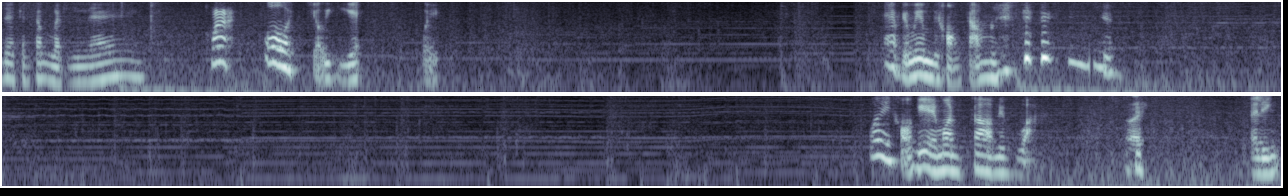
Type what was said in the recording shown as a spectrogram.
เรียกกันก็เหมือนเลยมาโอ้ยเขียวอีกเยอะเว้ยแอบยังไม่มีของจำเลย ยของที่ไอมอนชอบนี่หว่าไป ไอลิงก์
